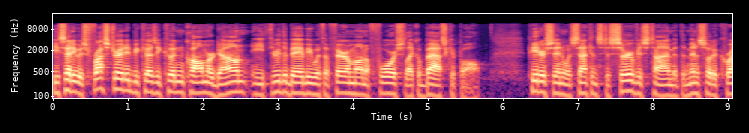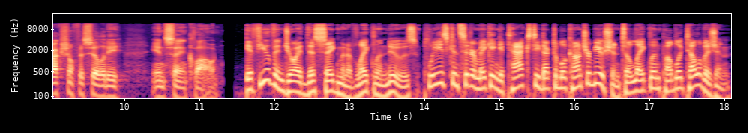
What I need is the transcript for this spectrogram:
He said he was frustrated because he couldn't calm her down. He threw the baby with a fair amount of force like a basketball. Peterson was sentenced to serve his time at the Minnesota Correctional Facility in St. Cloud. If you've enjoyed this segment of Lakeland News, please consider making a tax-deductible contribution to Lakeland Public Television.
